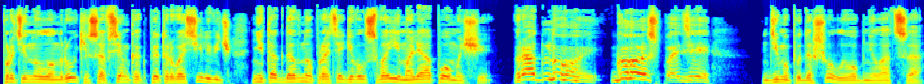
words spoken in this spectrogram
Протянул он руки, совсем как Петр Васильевич не так давно протягивал свои, моля о помощи. «Родной! Господи!» Дима подошел и обнял отца.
